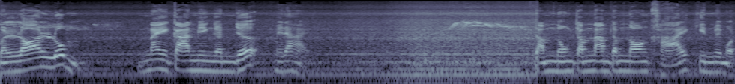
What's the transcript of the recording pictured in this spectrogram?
มันร้อนลุ่มในการมีเงินเยอะไม่ได้ จำนงจำนำจำนองขายกินไปหมด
